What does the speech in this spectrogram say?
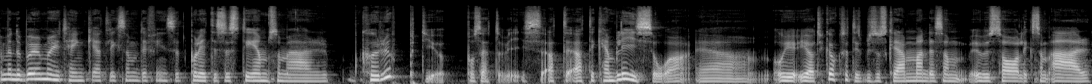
Men då börjar man ju tänka att liksom det finns ett politiskt system som är korrupt ju, på sätt och vis. Att, att det kan bli så. Eh, och jag tycker också att det blir så skrämmande som USA liksom är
